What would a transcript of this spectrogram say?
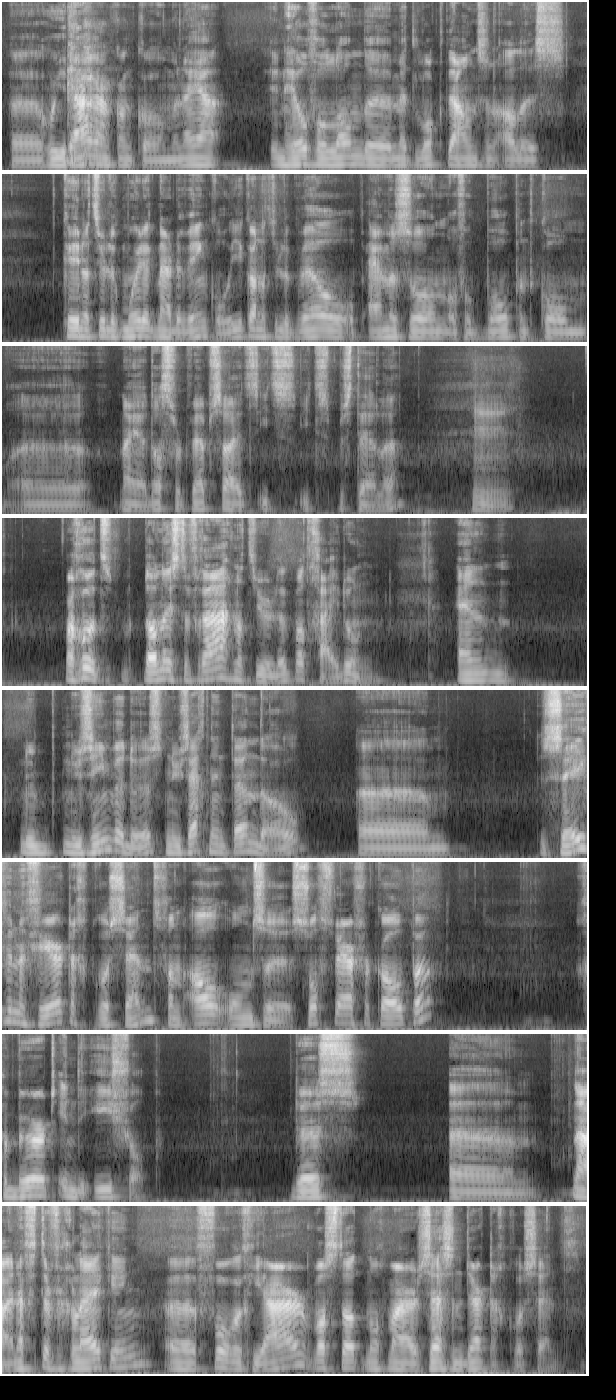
eh, hoe je daaraan kan komen. Nou ja, in heel veel landen met lockdowns en alles kun je natuurlijk moeilijk naar de winkel. Je kan natuurlijk wel op Amazon of op bol.com, eh, nou ja, dat soort websites iets, iets bestellen. Hmm. Maar goed, dan is de vraag natuurlijk, wat ga je doen? En nu, nu zien we dus, nu zegt Nintendo, ehm 47% van al onze softwareverkopen gebeurt in de e-shop. Dus, ehm, nou en even ter vergelijking, eh, vorig jaar was dat nog maar 36%.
